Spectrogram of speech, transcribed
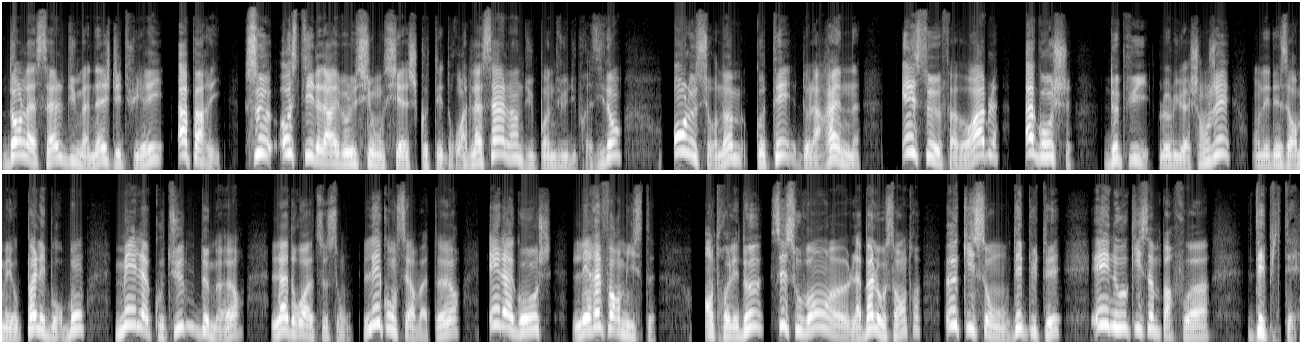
dans la salle du manège des Tuileries à Paris. Ceux hostiles à la Révolution siègent côté droit de la salle, hein, du point de vue du président. On le surnomme côté de la reine. Et ceux favorables à gauche. Depuis, le lieu a changé, on est désormais au Palais Bourbon, mais la coutume demeure. La droite, ce sont les conservateurs, et la gauche, les réformistes. Entre les deux, c'est souvent euh, la balle au centre, eux qui sont députés, et nous qui sommes parfois dépités.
